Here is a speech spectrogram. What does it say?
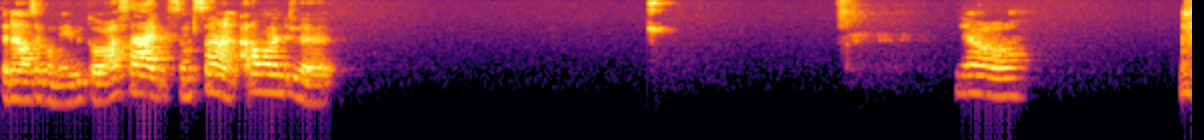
Then I was like, well, maybe go outside, get some sun. I don't want to do that. Y'all.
